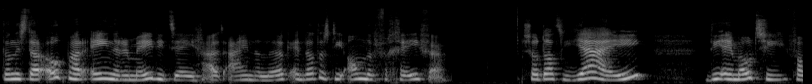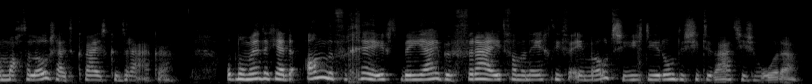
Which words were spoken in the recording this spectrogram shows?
dan is daar ook maar één remedie tegen uiteindelijk. En dat is die ander vergeven. Zodat jij die emotie van machteloosheid kwijt kunt raken. Op het moment dat jij de ander vergeeft, ben jij bevrijd van de negatieve emoties die rond die situaties horen.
